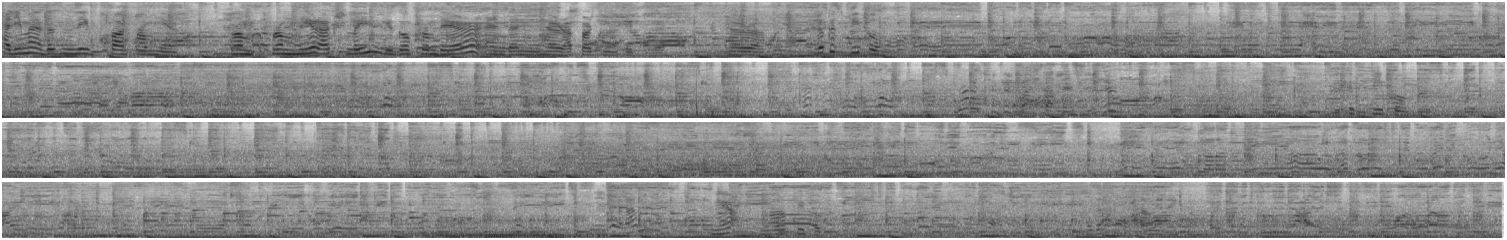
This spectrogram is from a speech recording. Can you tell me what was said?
Halima doesn't live far from here. From from here actually, you go from there and then her apartment is there. Her uh, look at people. Look at people. ردك وغنك ونعيش Yeah, not a people.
